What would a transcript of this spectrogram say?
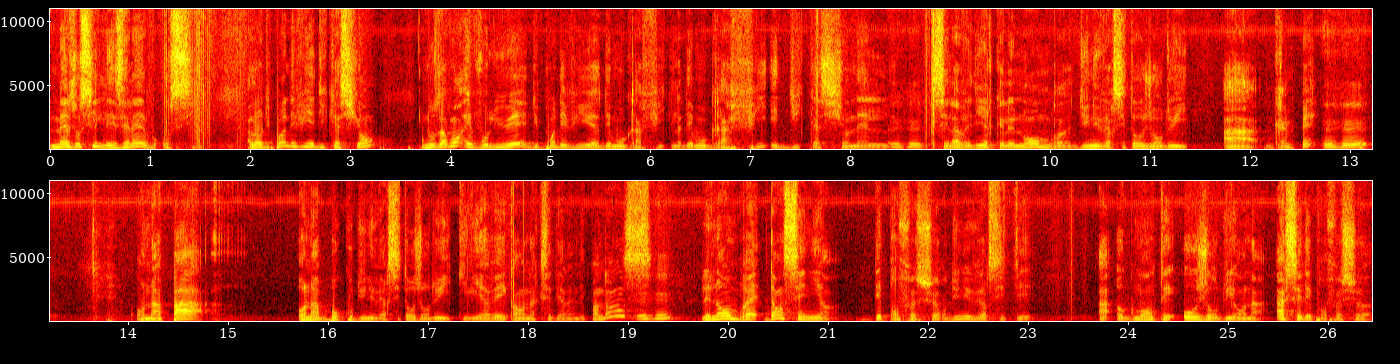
mais aussi les élèves aussi. Alors du point de vue éducation, nous avons évolué du point de vue euh, démographique, la démographie éducationnelle. Mhm. Cela veut dire que le nombre d'universités aujourd'hui a grimpé. Mhm. On n'a pas, on a beaucoup d'universités aujourd'hui qu'il y avait quand on accédait à l'indépendance. Mhm. Le nombre d'enseignants, des professeurs d'université a augmenté. Aujourd'hui, on a assez de professeurs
